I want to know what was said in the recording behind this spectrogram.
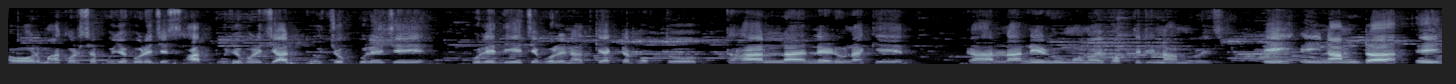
ওর মাকড়সা পুজো করেছে, সাপ পুজো করেছে, আর দু চোখ খুলেছে, খুলে দিয়েছে ভোলেনাথকে। একটা ভক্ত কাহাল্লা নেড়ু না কে কাহাল্লা নেড়ু মনে হয় ভক্তটির নাম রয়েছে। এই এই নামটা, এই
